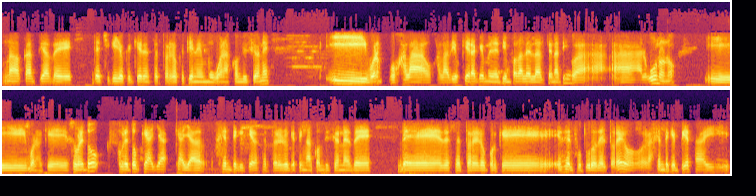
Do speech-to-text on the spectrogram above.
una cantidad de, de chiquillos que quieren ser toreros que tienen muy buenas condiciones y bueno, ojalá, ojalá Dios quiera que me dé tiempo a darle la alternativa a, a alguno, ¿no? Y bueno, que sobre todo, sobre todo que haya, que haya gente que quiera ser torero y que tenga condiciones de, de, de ser torero porque es el futuro del toreo, la gente que empieza y,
